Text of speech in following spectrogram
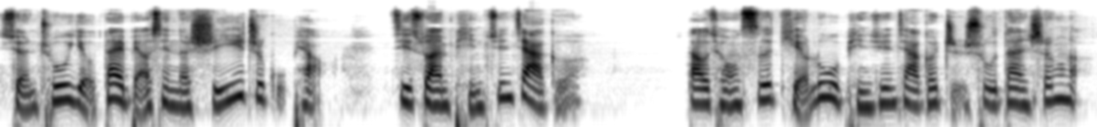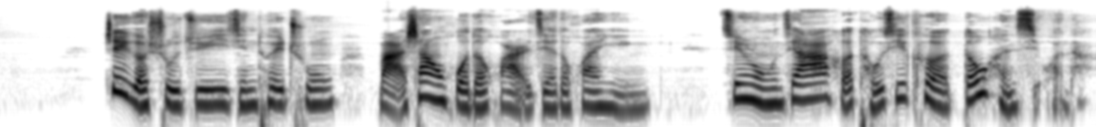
选出有代表性的十一只股票，计算平均价格，道琼斯铁路平均价格指数诞生了。这个数据一经推出，马上获得华尔街的欢迎，金融家和投机客都很喜欢它。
